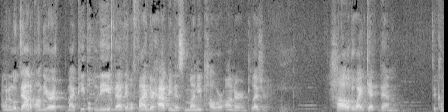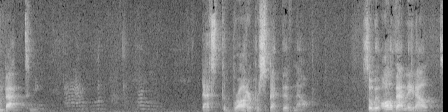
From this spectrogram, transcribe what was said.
And when I look down upon the earth, my people believe that they will find their happiness, money, power, honor, and pleasure. How do I get them to come back to me? That's the broader perspective now. So, with all of that laid out,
